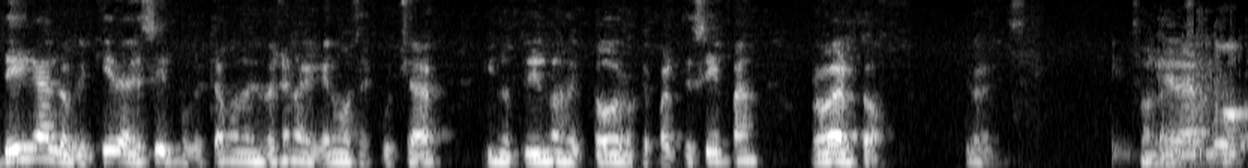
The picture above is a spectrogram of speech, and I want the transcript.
diga lo que quiera decir, porque estamos en una situación en la que queremos escuchar y nutrirnos de todos los que participan. Roberto. Gerardo,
